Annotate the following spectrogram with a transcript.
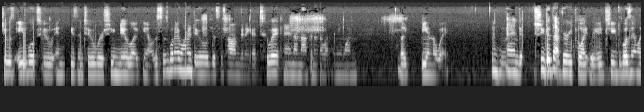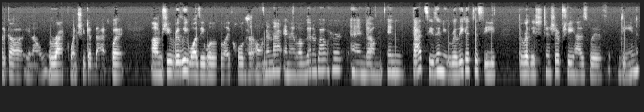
she was able to in season two where she knew like you know this is what i want to do this is how i'm gonna get to it and i'm not gonna let anyone like be in the way. Mm-hmm. and she did that very politely. She wasn't like a you know wreck when she did that but um, she really was able to like hold her own in that and i love that about her. And um, in that season you really get to see the relationship she has with dean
